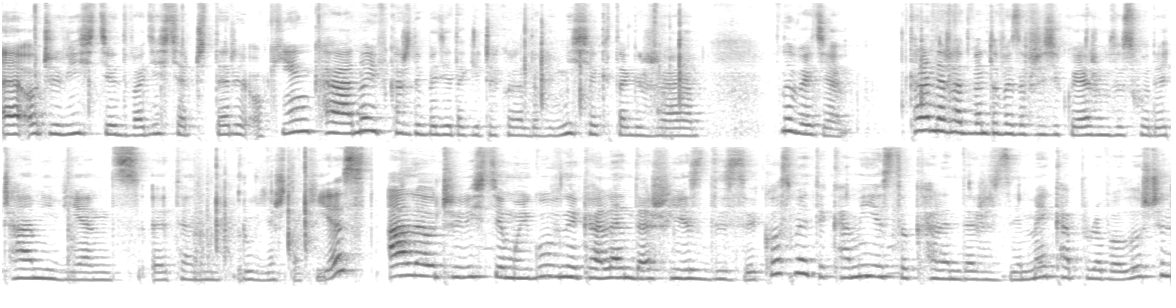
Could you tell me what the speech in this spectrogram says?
E, oczywiście 24 okienka. No i w każdym będzie taki czekoladowy misiek, także no wiecie, Kalendarze adwentowe zawsze się kojarzą ze słodyczami, więc e, ten również taki jest. Ale oczywiście mój główny kalendarz jest z kosmetykami. Jest to kalendarz z Makeup Revolution.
